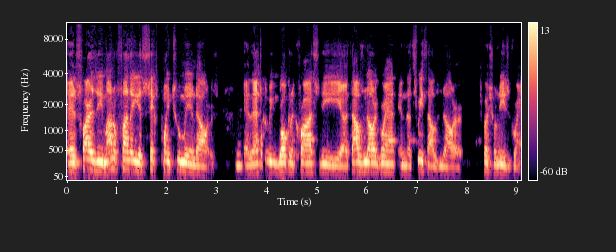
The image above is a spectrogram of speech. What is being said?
As far as the amount of funding is six point two million dollars. And that's gonna be broken across the uh, thousand dollar grant and the three thousand dollar special needs grant.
